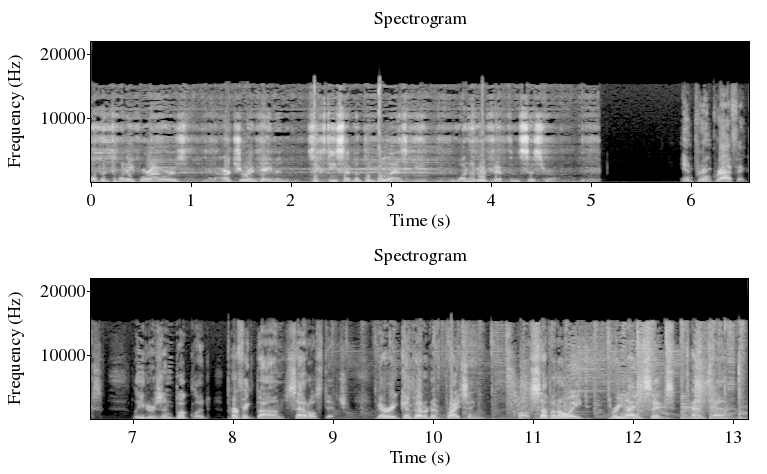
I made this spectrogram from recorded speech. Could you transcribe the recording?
Open 24 hours at Archer and Damen, 67th and Pulaski, and 105th and Cicero. Imprint Graphics, leaders in booklet, perfect bound, saddle stitch. Very competitive pricing. Call 708 396 1010.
